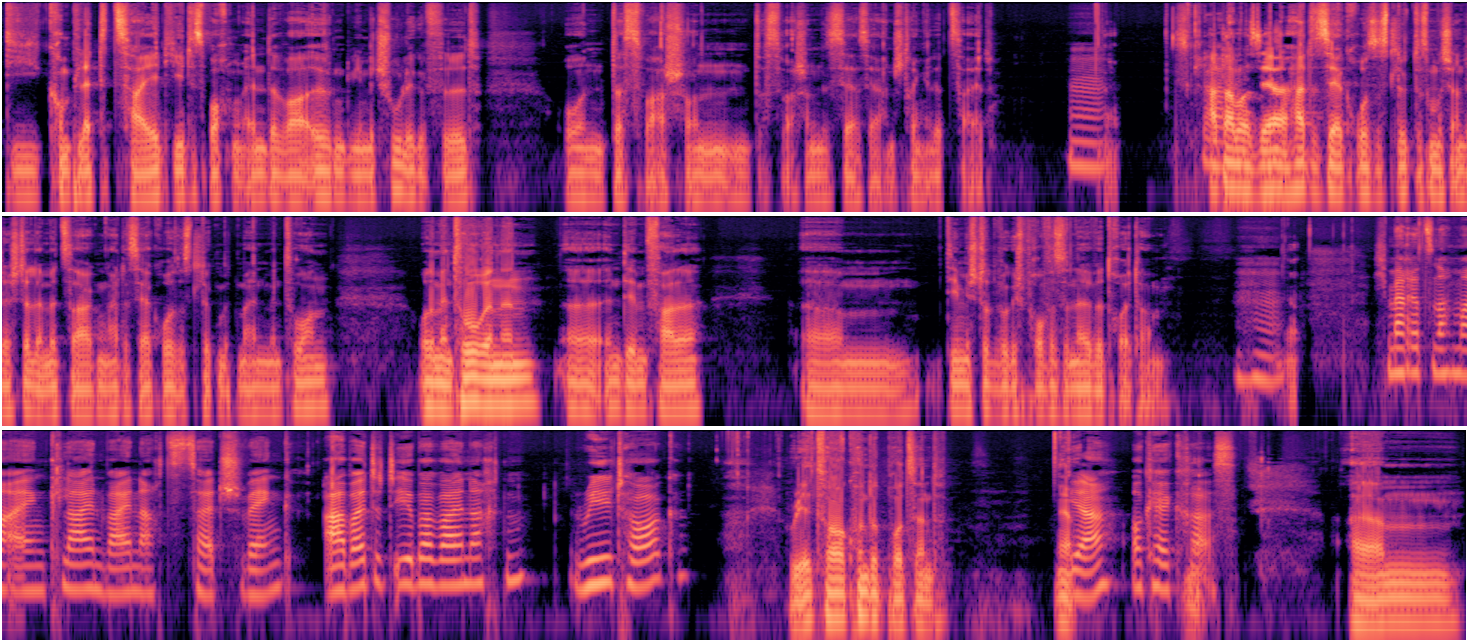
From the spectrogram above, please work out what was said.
die komplette Zeit, jedes Wochenende war irgendwie mit Schule gefüllt. Und das war schon, das war schon eine sehr, sehr anstrengende Zeit. Mhm. Ja. Hat aber sehr, hatte sehr großes Glück, das muss ich an der Stelle mit sagen, hatte sehr großes Glück mit meinen Mentoren oder Mentorinnen äh, in dem Fall, ähm, die mich dort wirklich professionell betreut haben. Mhm. Ja. Ich mache jetzt nochmal einen kleinen Weihnachtszeitschwenk. Arbeitet ihr über Weihnachten? Real Talk? Real Talk 100 Prozent. Ja. ja, okay, krass. Ja. Ähm,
